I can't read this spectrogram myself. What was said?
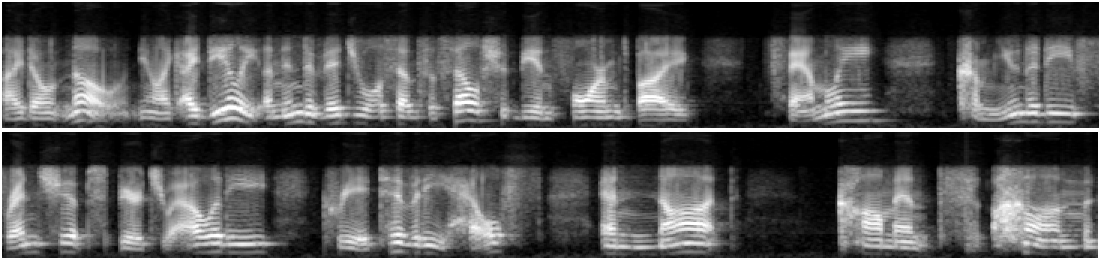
I don't know. You know, like ideally, an individual sense of self should be informed by family, community, friendship, spirituality, creativity, health, and not comments on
